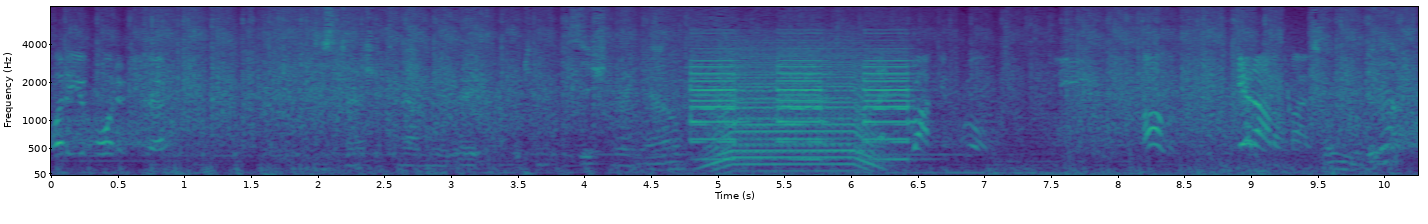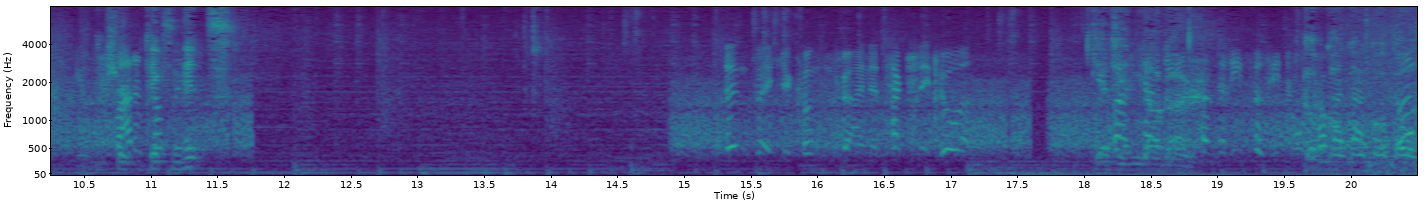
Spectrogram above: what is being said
What are your orders, sir? Just uh, should come out in a very opportune position right now. Rock and roll. Lead. Oliver, get out of my So way. move it up. Make sure to take some hits. Irgendwelche Kunden für eine Taxitour? Get Was him, kann die Yodar. Infanterie für Sie tun, Go, go, go, go, go.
